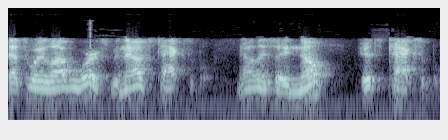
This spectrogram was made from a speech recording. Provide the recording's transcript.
That's the way libel works, but now it's taxable. Now they say, no, it's taxable.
